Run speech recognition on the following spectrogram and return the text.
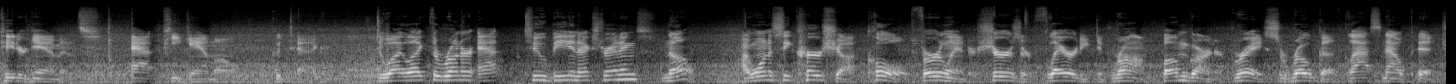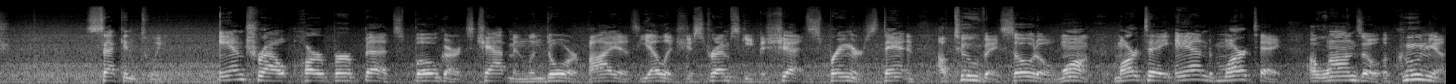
Peter Gammons, at P Gammo. Good tag. Do I like the runner at 2B in extra innings? No. I want to see Kershaw, Cole, Verlander, Scherzer, Flaherty, DeGrom, Bumgarner, Gray, Soroka, Glasnow pitch. Second tweet. And Trout, Harper, Betts, Bogaerts, Chapman, Lindor, Baez, Yelich, Yastrzemski, Bichette, Springer, Stanton, Altuve, Soto, Wong, Marte, and Marte, Alonso, Acuna,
